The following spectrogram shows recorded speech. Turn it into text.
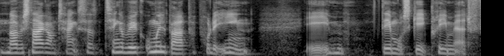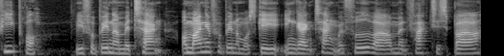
når vi snakker om tang, så tænker vi ikke umiddelbart på protein. Øh, det er måske primært fibre, vi forbinder med tang. Og mange forbinder måske ikke engang tang med fødevarer, men faktisk bare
